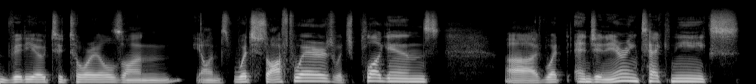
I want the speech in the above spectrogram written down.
video tutorials on on which softwares, which plugins, uh, what engineering techniques,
